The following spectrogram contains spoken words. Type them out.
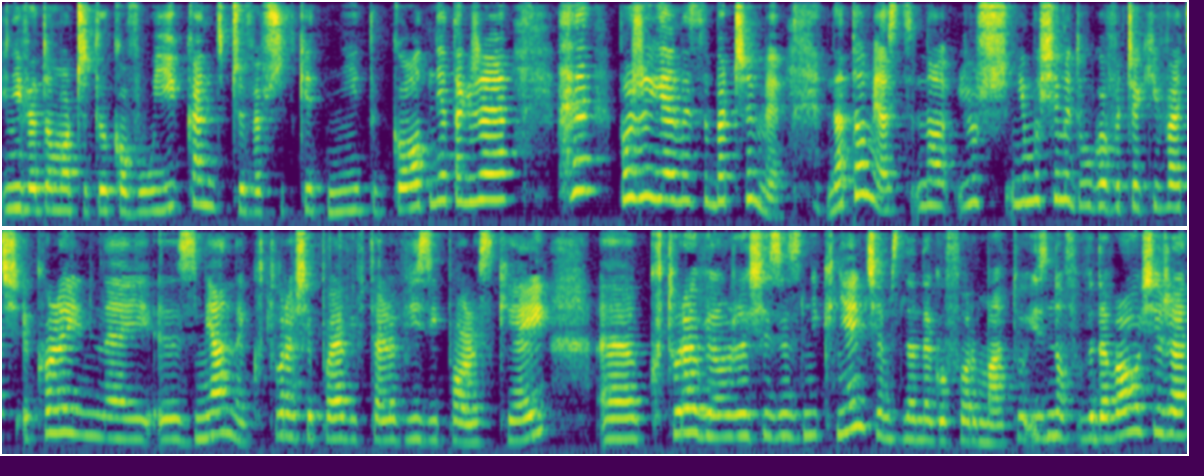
i nie wiadomo czy tylko w weekend, czy we wszystkie dni tygodnia, także pożyjemy, zobaczymy. Natomiast no już nie musimy długo wyczekiwać kolejnej y, zmiany, która się pojawi w telewizji polskiej, e, która wiąże się ze zniknięciem znanego formatu i znów wydawało się, że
